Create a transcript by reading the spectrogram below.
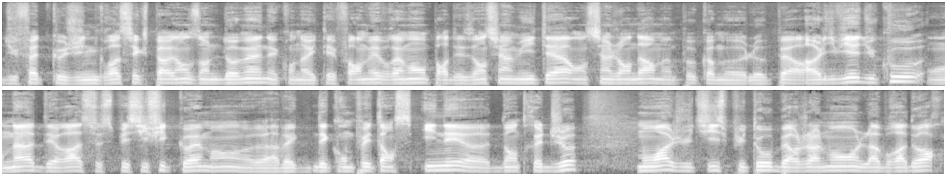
du fait que j'ai une grosse expérience dans le domaine et qu'on a été formé vraiment par des anciens militaires, anciens gendarmes, un peu comme le père Olivier, du coup, on a des races spécifiques quand même, hein, avec des compétences innées d'entrée de jeu. Moi, j'utilise plutôt berger allemand, labrador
